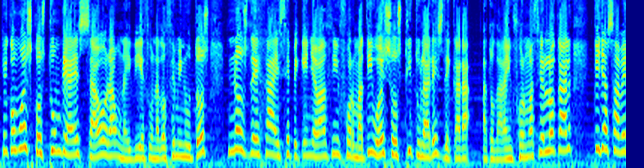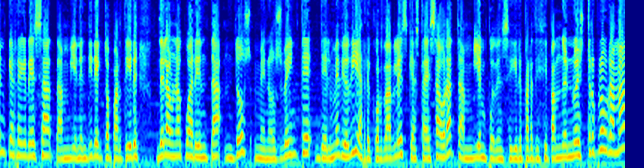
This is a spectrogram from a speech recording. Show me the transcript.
que como es costumbre a esa hora, 1 y 10, 1, 12 minutos, nos deja ese pequeño avance informativo, esos titulares de cara a toda la información local, que ya saben que regresa también en directo a partir de la 1.40, 2 menos 20 del mediodía. Recordarles que hasta esa hora también pueden seguir participando en nuestro programa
